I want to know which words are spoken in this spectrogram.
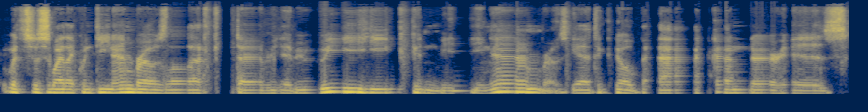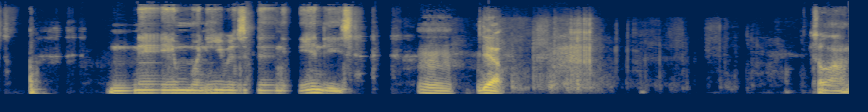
which is why like when Dean Ambrose left WWE, he couldn't be Dean Ambrose. He had to go back under his name when he was in the Indies. hmm Yeah. Long.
